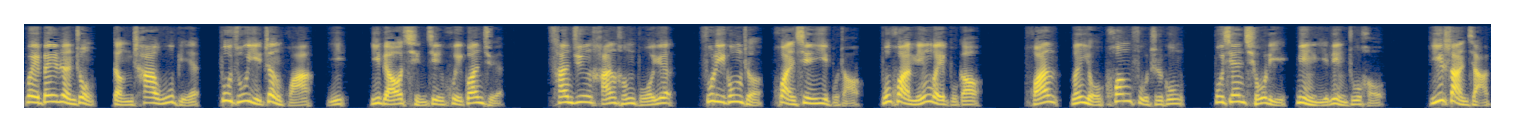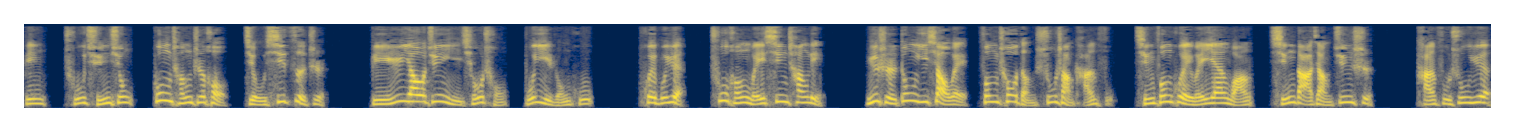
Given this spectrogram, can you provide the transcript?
位卑任重，等差无别，不足以振华。以以表请进会官爵。参军韩衡伯曰。夫立功者，换信亦不着，不患名为不高。还闻有匡复之功，不先求礼，命以令诸侯。一善甲兵，除群凶。攻城之后，久息自治。比于邀君以求宠，不亦容乎？会不悦，出衡为新昌令。于是东夷校尉封抽等书上砍斧，请封会为燕王，行大将军事。砍复书曰：“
